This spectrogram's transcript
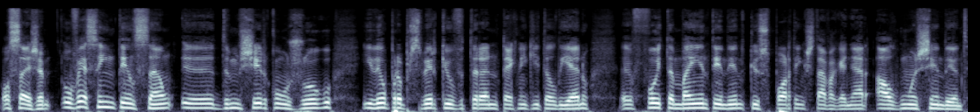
Ou seja, houve essa intenção uh, de mexer com o jogo e deu para perceber que o veterano técnico italiano uh, foi também entendendo que o Sporting estava a ganhar algum ascendente.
